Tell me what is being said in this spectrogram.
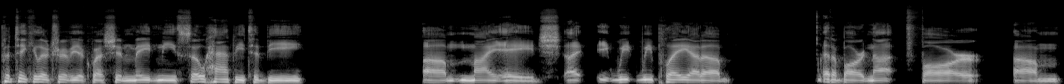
particular trivia question made me so happy to be um my age. I, we we play at a at a bar not far. Um,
